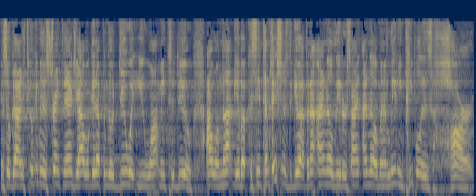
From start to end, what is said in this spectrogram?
And so, God, if you'll give me the strength and energy, I will get up and go do what you want me to do. I will not give up. Because, see, the temptation is to give up. And I, know leaders, I know, man, leading people is hard.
